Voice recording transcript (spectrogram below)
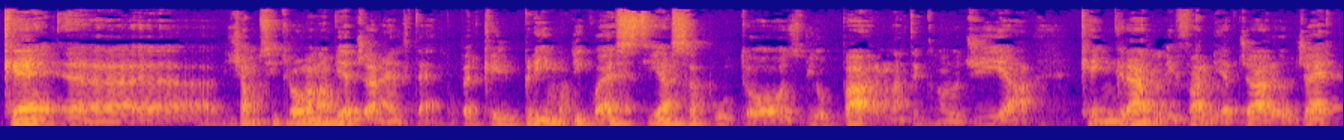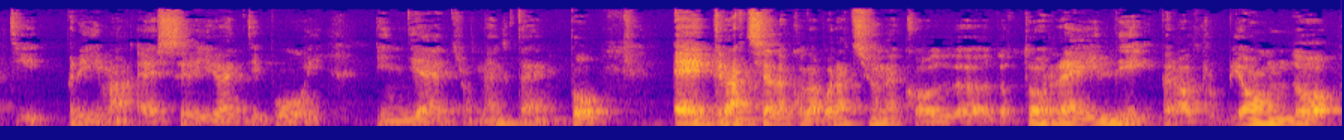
che eh, diciamo, si trovano a viaggiare nel tempo, perché il primo di questi ha saputo sviluppare una tecnologia che è in grado di far viaggiare oggetti prima e esseri viventi poi indietro nel tempo e grazie alla collaborazione col eh, dottor Reilly, peraltro biondo,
